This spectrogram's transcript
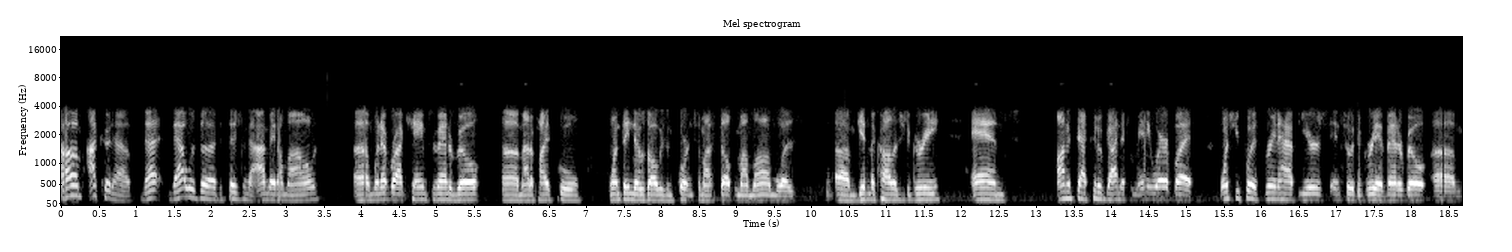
Um, I could have. That that was a decision that I made on my own. Um, whenever I came to Vanderbilt um, out of high school, one thing that was always important to myself and my mom was um, getting a college degree. And honestly, I could have gotten it from anywhere, but once you put three and a half years into a degree at Vanderbilt, um,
